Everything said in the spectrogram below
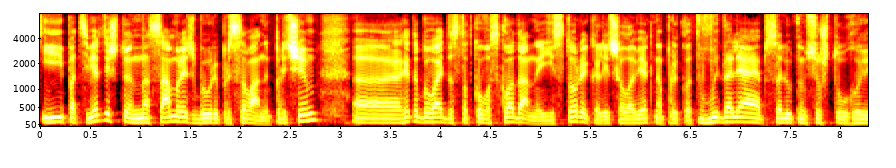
і пацвердзіць што ён насамрэч быў рэпрэсаваны. Прычым э, гэта бывает дастаткова складанай гісторыі калі чалавек напрыклад выдаляе абсалютна все што ў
